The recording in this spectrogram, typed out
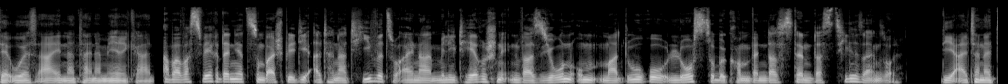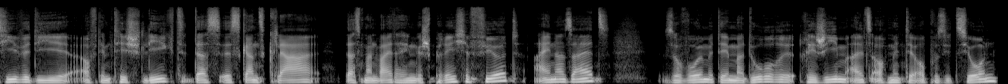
der USA in Lateinamerika. Aber was wäre denn jetzt zum Beispiel die Alternative zu einer militärischen Invasion, um Maduro loszubekommen, wenn das denn das Ziel sein soll? Die Alternative, die auf dem Tisch liegt, das ist ganz klar, dass man weiterhin Gespräche führt, einerseits, sowohl mit dem Maduro-Regime als auch mit der Opposition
